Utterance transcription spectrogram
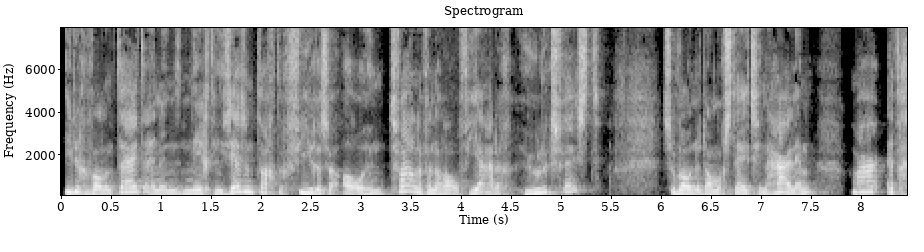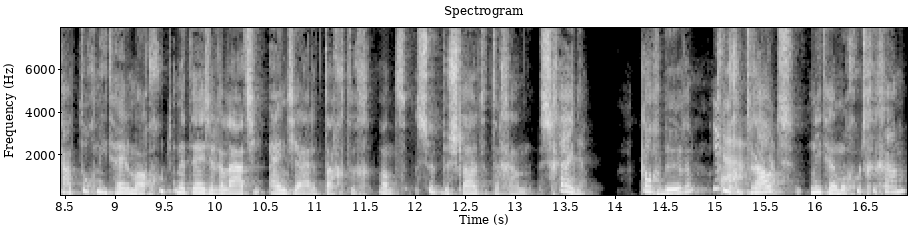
in ieder geval een tijd. En in 1986 vieren ze al hun 12,5-jarig huwelijksfeest. Ze wonen dan nog steeds in Haarlem. Maar het gaat toch niet helemaal goed met deze relatie eind jaren 80. Want ze besluiten te gaan scheiden. Kan gebeuren. Ja, Vroeg getrouwd, niet helemaal goed gegaan.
